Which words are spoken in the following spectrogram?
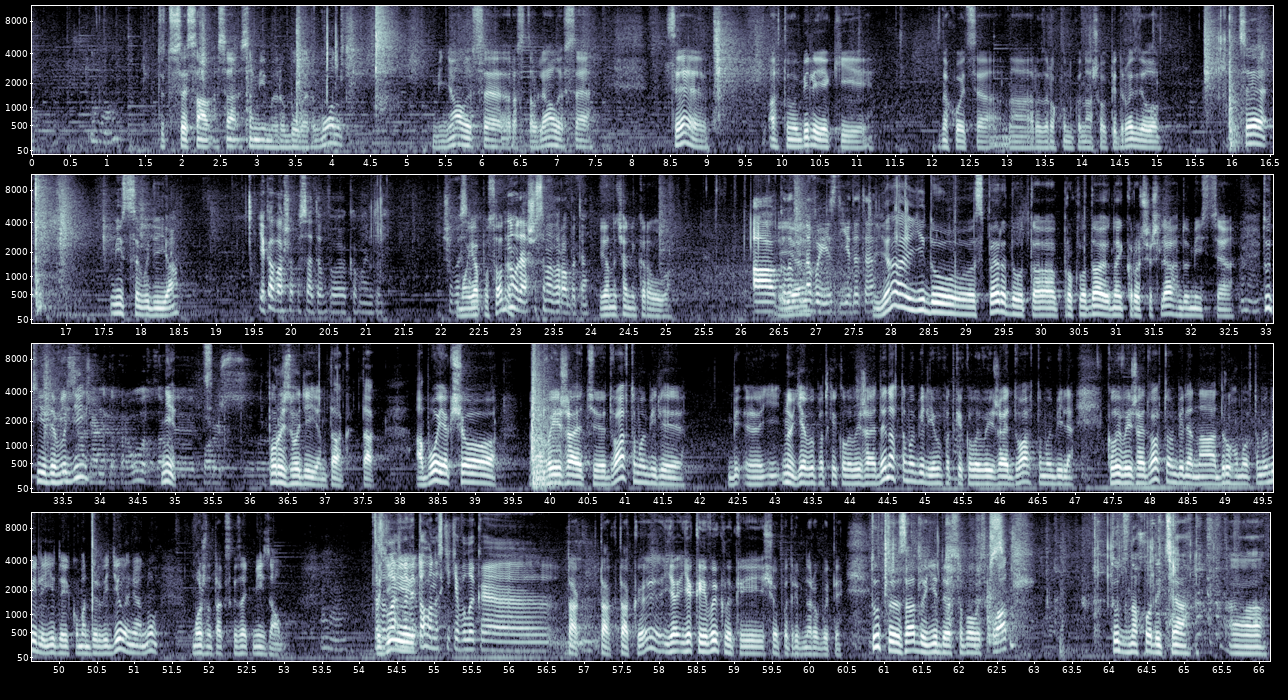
Тут все сам, са- самі ми робили ремонт, міняли все, розставляли все. Це автомобілі, які знаходяться на розрахунку нашого підрозділу. Це місце водія. Яка ваша посада в команді? Що ви Моя саме- посада? Ну так, да, що саме ви робите? Я начальник караула. А коли Я- ви на виїзд їдете? Я їду спереду та прокладаю найкоротший шлях до місця. Тут їде водій. начальника караула завжди Ні. поруч з Поруч з водієм, так, так. Або якщо е, виїжджають два автомобілі, бі- е, і- ну, є випадки, коли виїжджає один автомобіль, є випадки, коли виїжджають два автомобіля. Коли виїжджає два автомобіля, на другому автомобілі їде і командир відділення, ну, можна так сказати, мій зам. Це Тоді- залежно від того, наскільки велике. Так, так, так. Е, я- Який виклик і що потрібно робити? Тут е, ззаду їде особовий склад. Тут знаходиться е,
